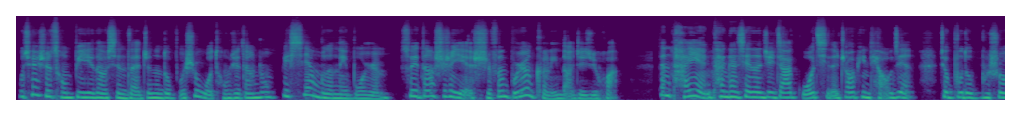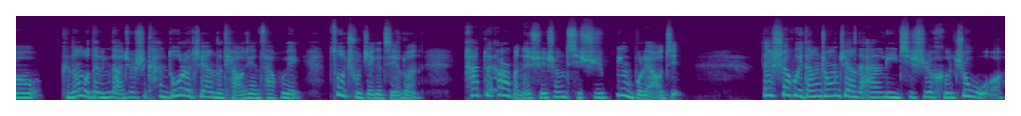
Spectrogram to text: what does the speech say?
我确实从毕业到现在，真的都不是我同学当中被羡慕的那波人，所以当时也十分不认可领导这句话。但抬眼看看现在这家国企的招聘条件，就不得不说。可能我的领导就是看多了这样的条件，才会做出这个结论。他对二本的学生其实并不了解，在社会当中这样的案例，其实何止我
